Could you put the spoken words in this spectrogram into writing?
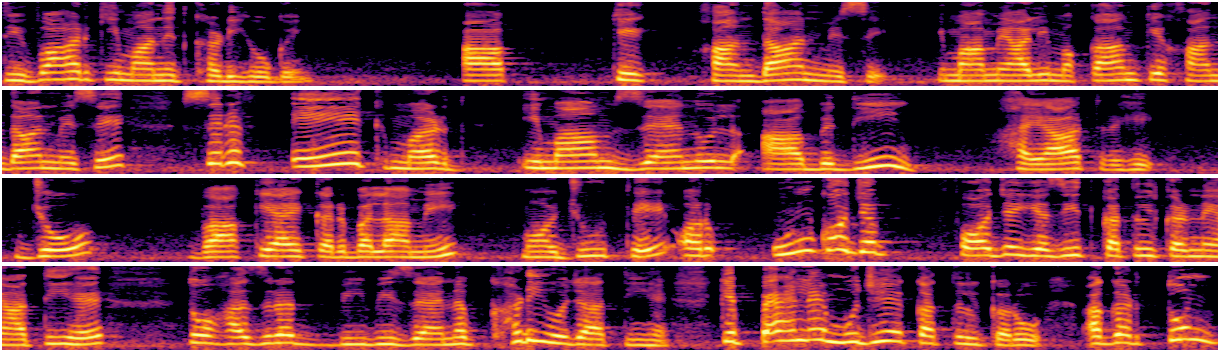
दीवार की मानद खड़ी हो गई। आपके खानदान में से, इमाम आली मकाम के खानदान में से सिर्फ़ एक मर्द इमाम जैनुल आबदीन हयात रहे, जो वाक़ करबला में मौजूद थे और उनको जब फौज यजीद कत्ल करने आती है तो हज़रत बीबी जैनब खड़ी हो जाती हैं कि पहले मुझे कत्ल करो, अगर तुम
